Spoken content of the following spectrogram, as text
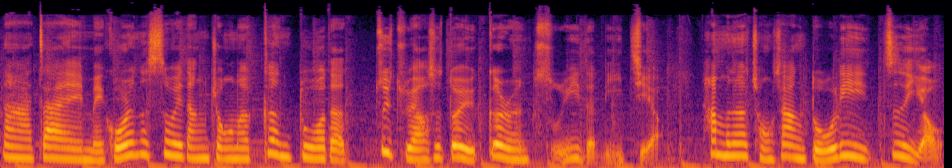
那在美国人的思维当中呢，更多的最主要是对于个人主义的理解。他们呢崇尚独立自由。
